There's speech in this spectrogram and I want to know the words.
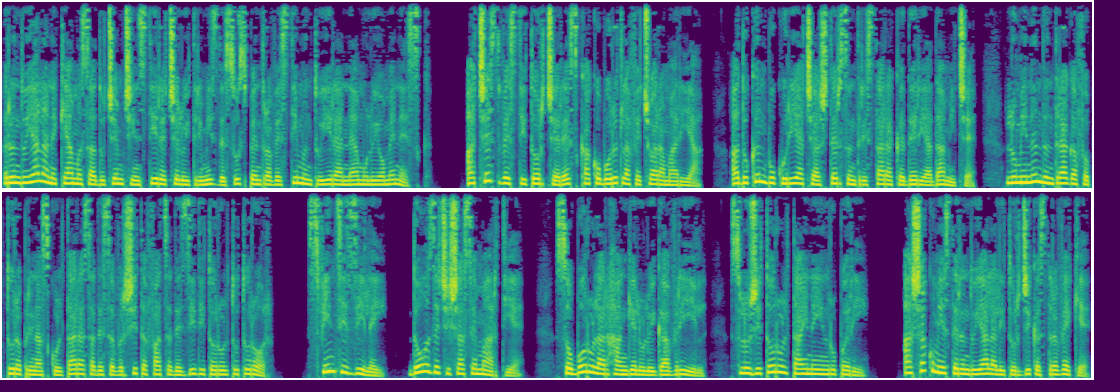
rânduiala ne cheamă să aducem cinstire celui trimis de sus pentru a vesti mântuirea neamului omenesc. Acest vestitor ceresc a coborât la Fecioara Maria, aducând bucuria ce a șters întristarea căderii adamice, luminând întreaga făptură prin ascultarea sa desăvârșită față de ziditorul tuturor. Sfinții zilei, 26 martie, soborul Arhanghelului Gavriil, slujitorul tainei înrupării. Așa cum este rânduiala liturgică străveche,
